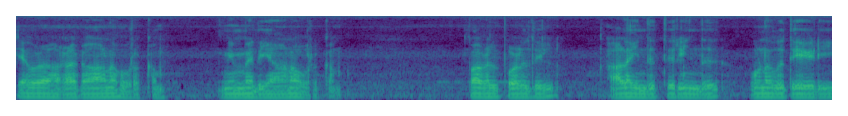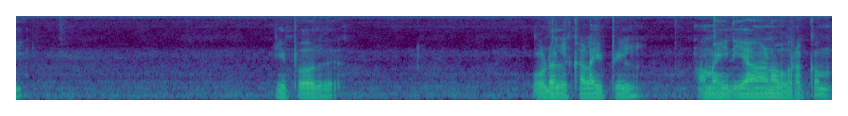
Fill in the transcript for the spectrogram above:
எவ்வளோ அழகான உறக்கம் நிம்மதியான உறக்கம். பகல் பொழுதில் அலைந்து திரிந்து உணவு தேடி இப்போது உடல் களைப்பில் அமைதியான உறக்கம்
